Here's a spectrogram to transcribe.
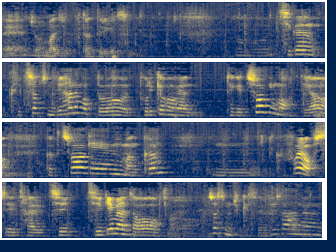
네, 좀 음. 한마디 좀 부탁드리겠습니다. 어, 지금 그 취업 준비하는 것도 돌이켜보면 되게 추억인 것 같아요. 음, 그러니까 그 추억인 만큼 음, 그 후회 없이 잘 지- 즐기면서 아, 하셨으면 좋겠어요. 회사는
